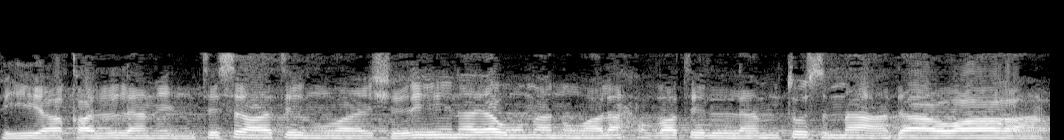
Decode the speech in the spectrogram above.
في أقل من تسعة وعشرين يوما ولحظة لم تسمع دعواها.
